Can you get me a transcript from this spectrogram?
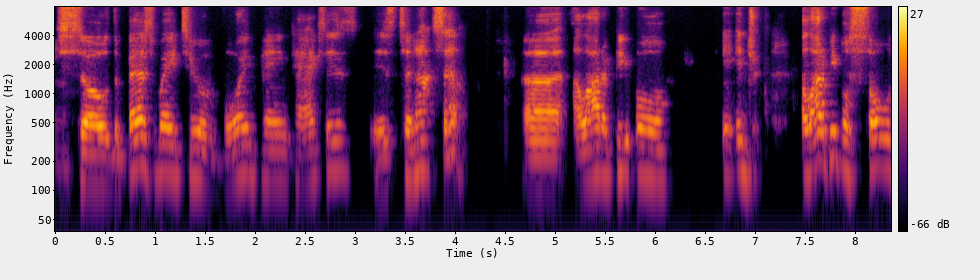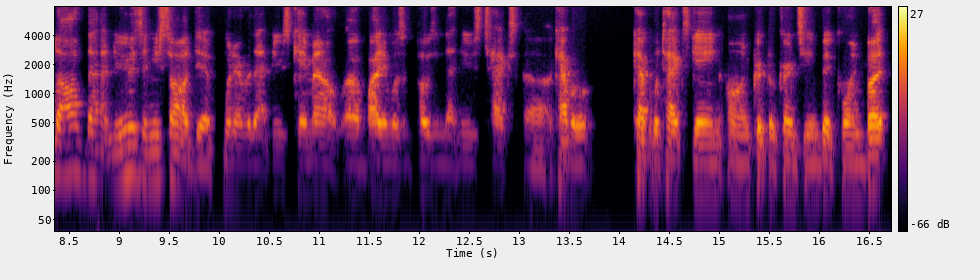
So the best way to avoid paying taxes is to not sell. Uh, a lot of people, it, it, a lot of people sold off that news, and you saw a dip whenever that news came out. Uh, Biden was imposing that news tax, uh, capital capital tax gain on cryptocurrency and Bitcoin, but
